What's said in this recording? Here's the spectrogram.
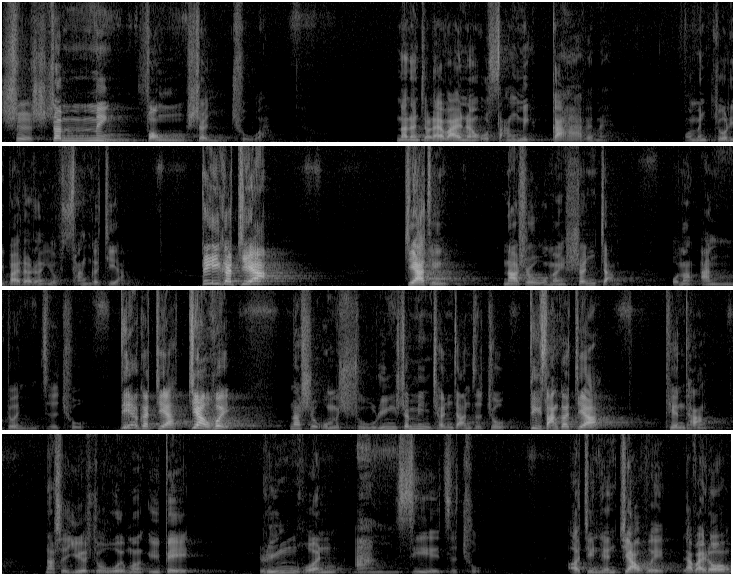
是生命丰盛处啊。那人走来外呢？我三米家的呢？我们做礼拜的人有三个家。第一个家，家庭，那是我们生长、我们安顿之处；第二个家，教会，那是我们属灵生命成长之处；第三个家，天堂，那是耶稣为我们预备灵魂安歇之处。而今天教会来外头，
